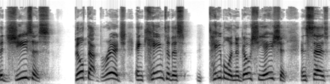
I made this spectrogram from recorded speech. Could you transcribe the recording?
That Jesus built that bridge and came to this table of negotiation and says,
